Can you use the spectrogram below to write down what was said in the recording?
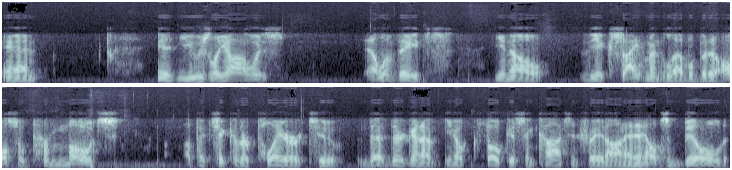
and it usually always elevates, you know, the excitement level, but it also promotes a particular player two that they're going to, you know, focus and concentrate on. And it helps build,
